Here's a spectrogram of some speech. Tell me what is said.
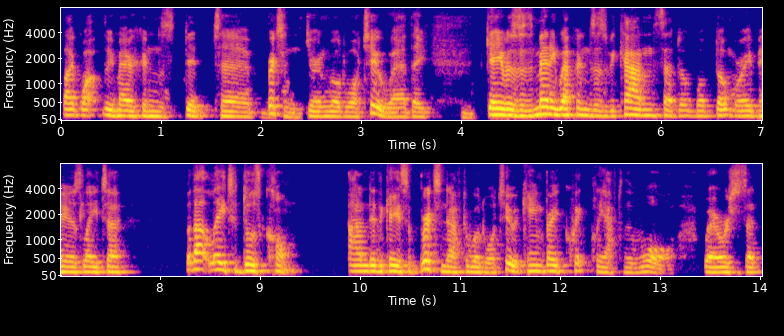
like what the Americans did to Britain during World War II, where they gave us as many weapons as we can, said, oh, well, don't worry, pay us later. But that later does come. And in the case of Britain after World War II, it came very quickly after the war, where Russia said,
